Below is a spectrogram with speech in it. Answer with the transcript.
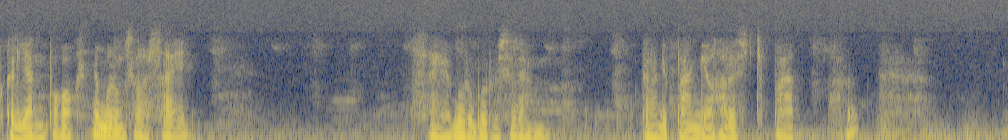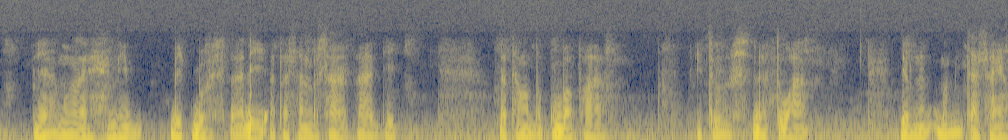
pekerjaan pokok saya belum selesai. Saya buru-buru sedang karena dipanggil harus cepat. Ya melayani big boss tadi atasan besar tadi. Datang bapak-bapak itu sudah tua. Dia meminta saya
